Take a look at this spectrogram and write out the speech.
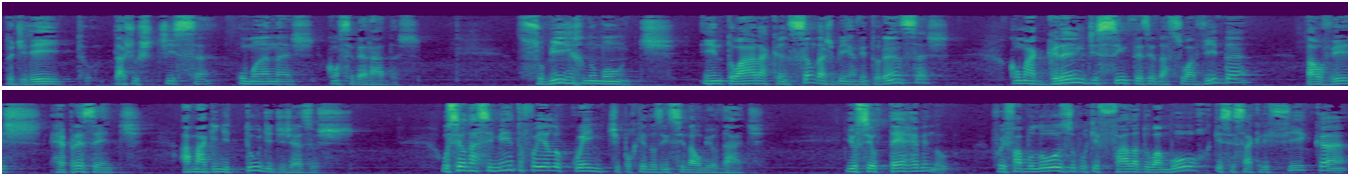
do direito, da justiça humanas consideradas. Subir no monte, e entoar a canção das bem-aventuranças como a grande síntese da sua vida, talvez represente a magnitude de Jesus. O seu nascimento foi eloquente porque nos ensina a humildade. E o seu término foi fabuloso porque fala do amor que se sacrifica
